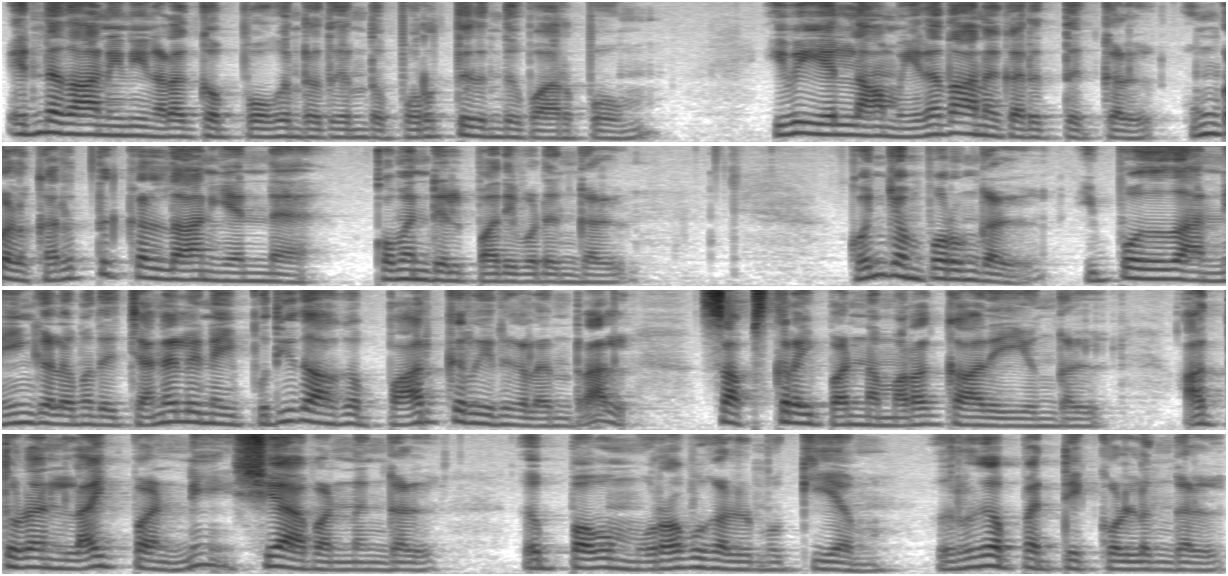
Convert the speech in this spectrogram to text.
என்னதான் இனி நடக்கப் போகின்றது என்று பொறுத்திருந்து பார்ப்போம். இவையெல்லாம் இனதான கருத்துக்கள். உங்கள் கருத்துக்கள் தான் என்ன? கொமெண்டில் பதிவிடுங்கள். கொஞ்சம் பொறுங்கள். இப்போதுதான் நீங்கள் எமது சேனலினை புதிதாக பார்க்கிறீர்கள் என்றால் சப்ஸ்கிரைப் பண்ண மறக்காதேயுங்கள் அத்துடன் லைக் பண்ணி ஷேர் பண்ணுங்கள். எப்பவும் உறவுகள் முக்கியம். இறுகப் பற்றி கொள்ளுங்கள்.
